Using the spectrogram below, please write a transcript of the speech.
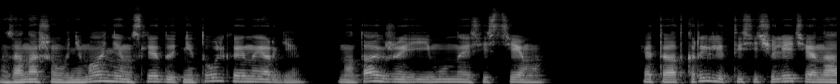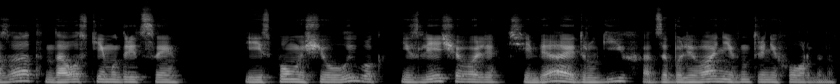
За нашим вниманием следует не только энергия, но также и иммунная система. Это открыли тысячелетия назад даосские мудрецы и с помощью улыбок излечивали себя и других от заболеваний внутренних органов.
